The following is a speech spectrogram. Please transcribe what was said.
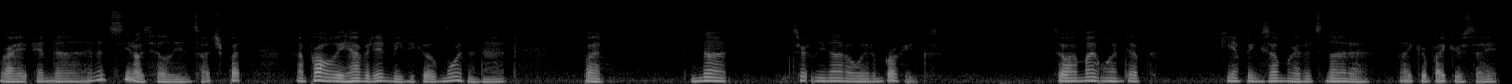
right? And uh, and it's you know it's hilly and such, but I probably have it in me to go more than that but not certainly not all the way to Brookings. So I might wind up camping somewhere that's not a hiker biker site,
